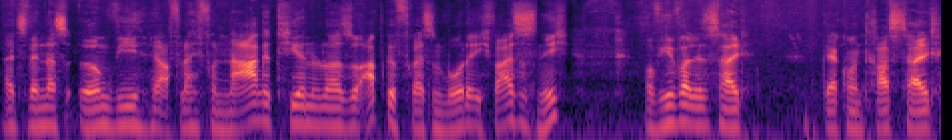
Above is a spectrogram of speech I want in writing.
als wenn das irgendwie, ja, vielleicht von Nagetieren oder so abgefressen wurde. Ich weiß es nicht. Auf jeden Fall ist halt der Kontrast halt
